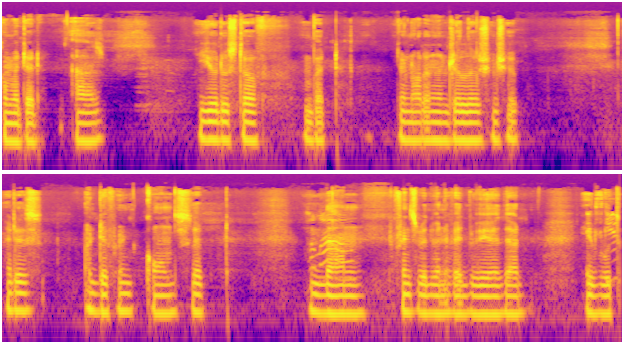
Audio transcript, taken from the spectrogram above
committed. As you do stuff but you're not in a relationship. It is a different concept than friends with benefit where that you both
